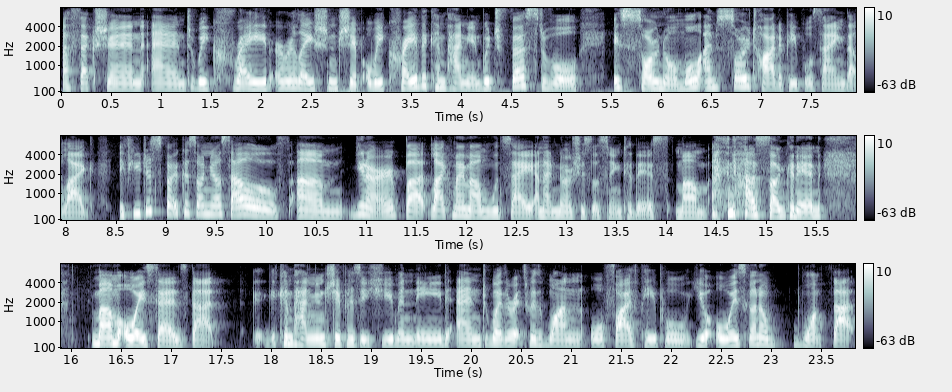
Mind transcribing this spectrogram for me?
affection and we crave a relationship or we crave a companion, which, first of all, is so normal. I'm so tired of people saying that, like, if you just focus on yourself, um, you know, but like my mum would say, and I know she's listening to this, mum, has sunken in. Mum always says that companionship is a human need and whether it's with one or five people you're always going to want that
